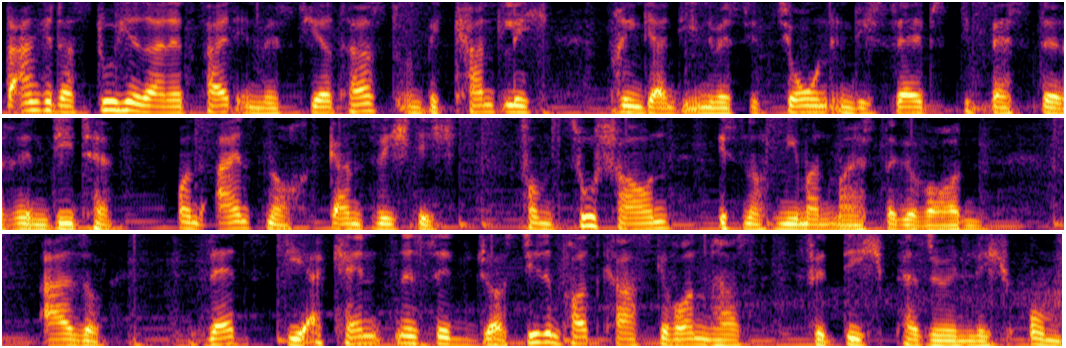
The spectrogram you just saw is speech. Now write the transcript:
Danke, dass du hier deine Zeit investiert hast und bekanntlich bringt ja die Investition in dich selbst die beste Rendite. Und eins noch, ganz wichtig, vom Zuschauen ist noch niemand Meister geworden. Also, setz die Erkenntnisse, die du aus diesem Podcast gewonnen hast, für dich persönlich um.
